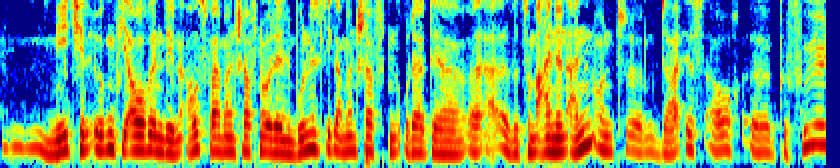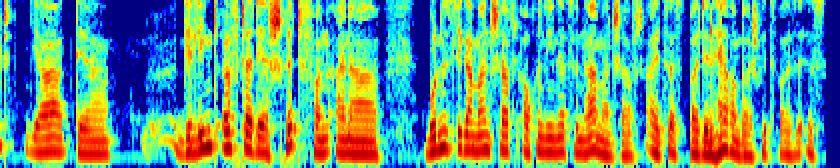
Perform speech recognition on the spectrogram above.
Mädchen irgendwie auch in den Auswahlmannschaften oder in den Bundesligamannschaften oder der, äh, also zum einen an und ähm, da ist auch äh, gefühlt ja der gelingt öfter der Schritt von einer Bundesligamannschaft auch in die Nationalmannschaft, als das bei den Herren beispielsweise ist.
